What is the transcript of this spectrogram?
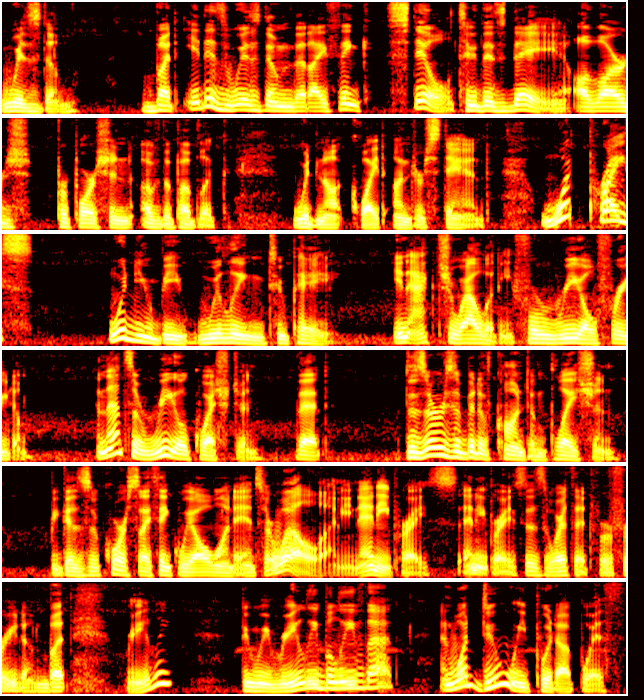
wisdom. But it is wisdom that I think still, to this day, a large proportion of the public would not quite understand. What price would you be willing to pay in actuality for real freedom? And that's a real question that deserves a bit of contemplation because, of course, I think we all want to answer, well, I mean, any price, any price is worth it for freedom. But really? Do we really believe that? And what do we put up with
